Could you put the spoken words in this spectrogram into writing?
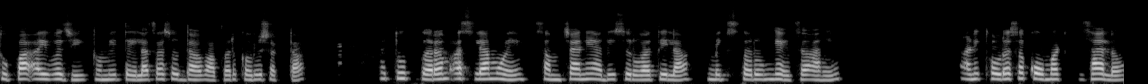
तुपाऐवजी तुम्ही तेलाचा सुद्धा वापर करू शकता. तूप गरम असल्यामुळे चमच्याने आधी सुरुवातीला मिक्स करून घ्यायचं आहे. आणि थोडंसं कोमट झालं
